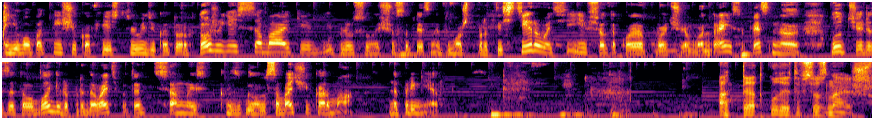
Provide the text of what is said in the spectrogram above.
его подписчиков есть люди, у которых тоже есть собаки, и плюс он еще, соответственно, это может протестировать и все такое прочее. Вот, да, и, соответственно, будут через этого блогера продавать вот эти самые собачьи корма, например. А ты откуда это все знаешь?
